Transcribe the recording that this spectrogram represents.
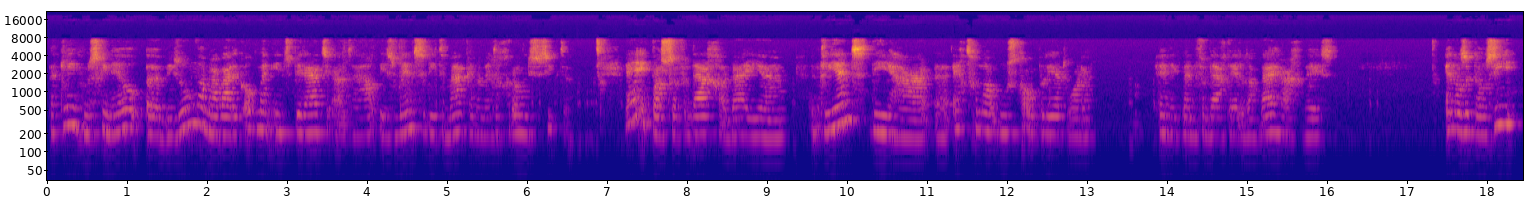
dat klinkt misschien heel eh, bijzonder, maar waar ik ook mijn inspiratie uit haal, is mensen die te maken hebben met een chronische ziekte. Ik was eh, vandaag bij een cliënt die haar echtgenoot moest geopereerd worden. En ik ben vandaag de hele dag bij haar geweest. En als ik dan zie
